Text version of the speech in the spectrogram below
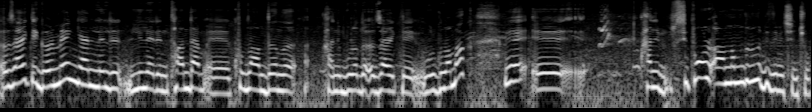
özellikle görme engellilerin tandem e, kullandığını hani burada özellikle vurgulamak ve e, hani spor anlamında da bizim için çok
